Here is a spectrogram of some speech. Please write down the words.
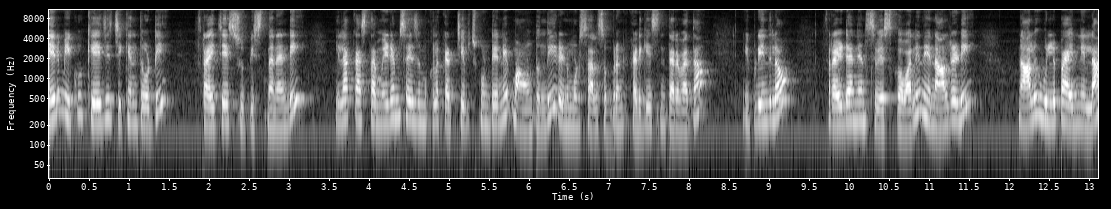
నేను మీకు కేజీ చికెన్ తోటి ఫ్రై చేసి చూపిస్తున్నానండి. ఇలా కాస్త మీడియం సైజు ముక్కలు కట్ చేయించుకుంటేనే బాగుంటుంది. రెండు మూడు సార్లు శుభ్రంగా కడిగేసిన తర్వాత ఇప్పుడు ఇందులో ఫ్రైడ్ ఆనియన్స్ వేసుకోవాలి. నేను ఆల్రెడీ నాలుగు ఉల్లిపాయలని ఇలా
